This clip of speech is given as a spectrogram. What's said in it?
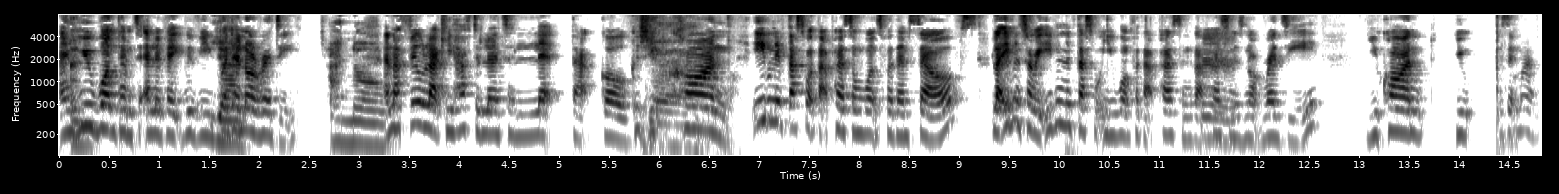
and you want them to elevate with you, Yeah. but they're not ready. I know. And I feel like you have to learn to let that go because you Yeah. can't, even if that's what that person wants for themselves, like even, sorry, even if that's what you want for that person, that Mm. person is not ready, you can't, you, is it mine?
